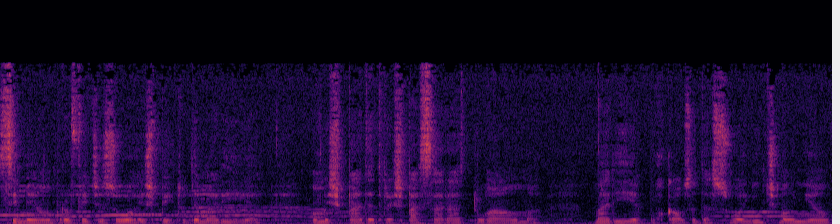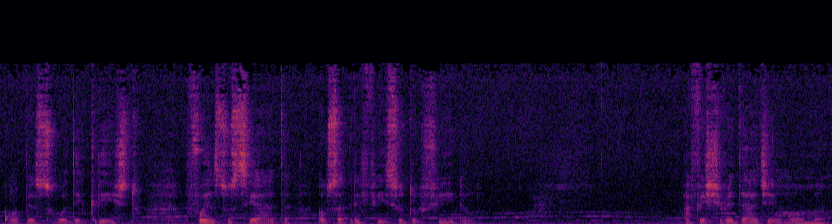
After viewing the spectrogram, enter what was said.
Simeão profetizou a respeito de Maria: Uma espada traspassará a tua alma. Maria, por causa da sua íntima união com a pessoa de Cristo, foi associada ao sacrifício do Filho. A festividade em Roma.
